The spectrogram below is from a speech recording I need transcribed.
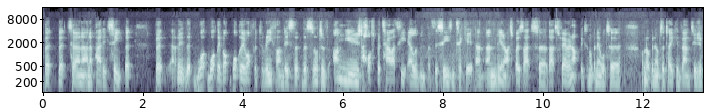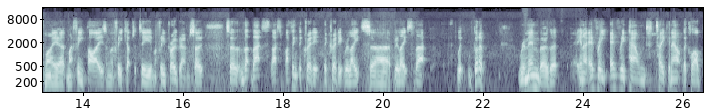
but but uh, and a padded seat. But but I mean, the, what, what they've what they've offered to refund is that the sort of unused hospitality element of the season ticket, and, and you know I suppose that's uh, that's fair enough because I've not been able to I've not been able to take advantage of my uh, my free pies and my free cups of tea and my free programs. So so that, that's, that's I think the credit the credit relates uh, relates to that. We've got to remember that you know every every pound taken out of the club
